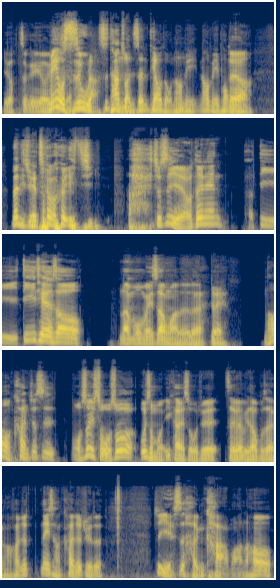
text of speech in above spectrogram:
有这个有没有失误啦？是他转身跳投，嗯、然后没然后没碰到。对啊，那你觉得最后一集？哎，就是也，我那天第第一天的时候，蓝魔没上嘛，对不对？对。然后我看就是我所以说我说为什么一开始说我觉得这礼拜比赛不是很好看，就那一场看就觉得。这也是很卡嘛，然后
